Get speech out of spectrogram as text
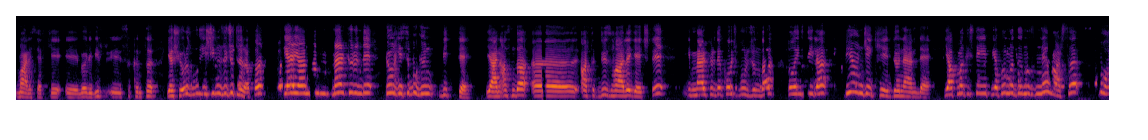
maalesef ki e, böyle bir e, sıkıntı yaşıyoruz. Bu işin üzücü tarafı. Diğer yandan Merkür'ün de gölgesi bugün bitti. Yani aslında e, artık düz hale geçti. Merkür'de Koç burcunda. Dolayısıyla bir önceki dönemde yapmak isteyip yapamadığımız ne varsa bu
